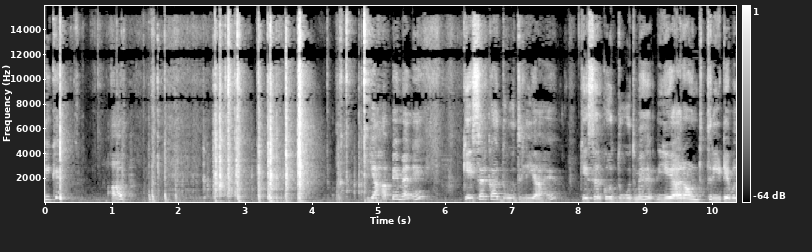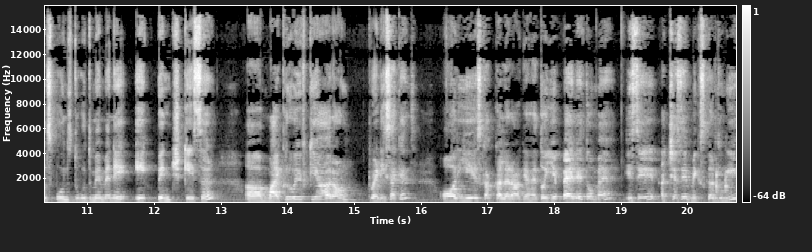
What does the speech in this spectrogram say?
ठीक है? अब यहाँ पे मैंने केसर का दूध लिया है। केसर को दूध में, ये अराउंड थ्री टेबल स्पून दूध में मैंने एक पिंच केसर माइक्रोवेव किया अराउंड ट्वेंटी सेकेंड्स और ये इसका कलर आ गया है। तो ये पहले तो मैं इसे अच्छे से मिक्स कर दूँगी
